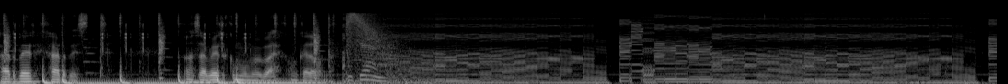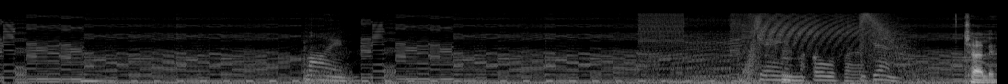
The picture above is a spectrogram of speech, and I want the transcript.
harder, hardest. Vamos a ver cómo me va con cada uno. Line. Game over. Again. Chale.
